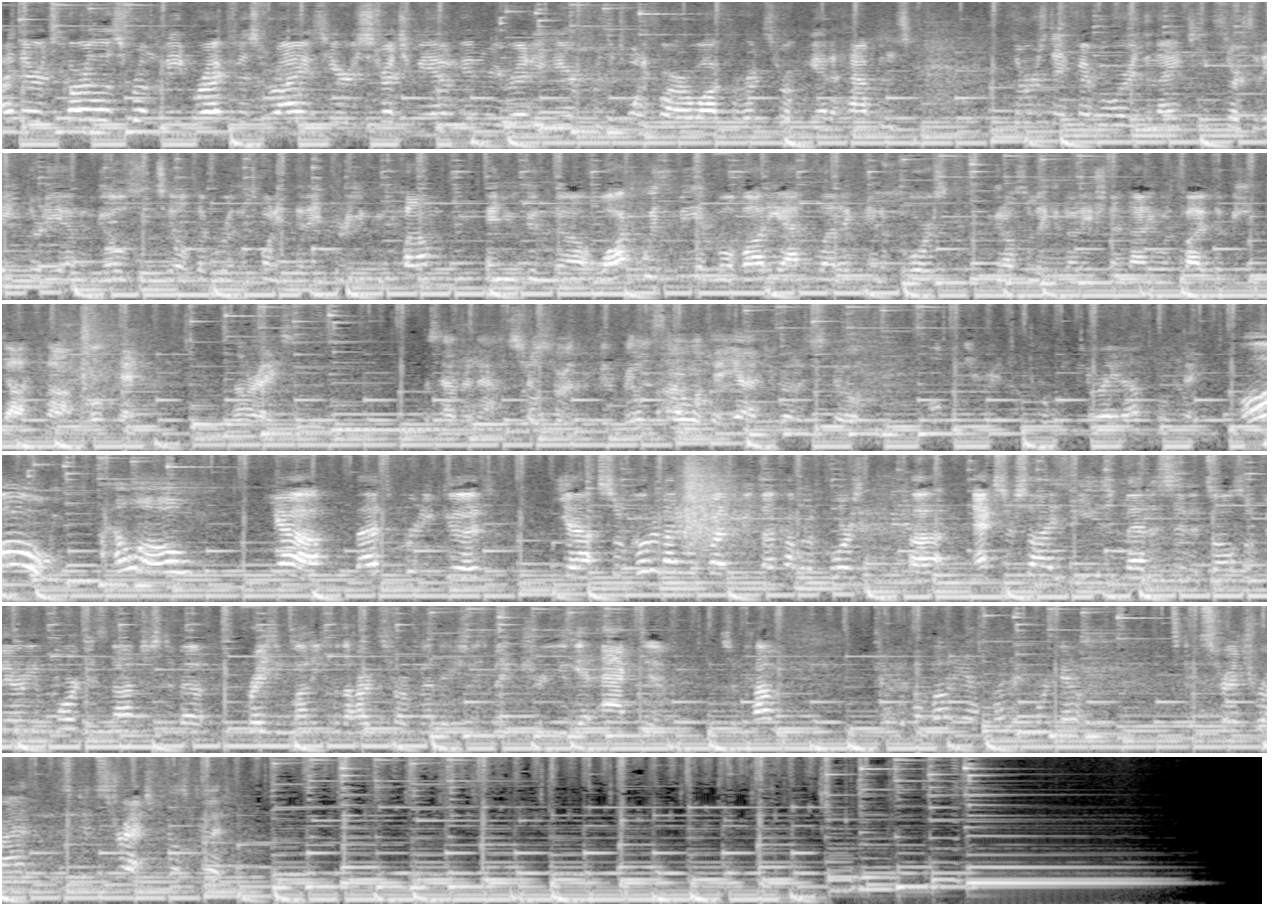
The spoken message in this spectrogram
Hi there, it's Carlos from the Beat Breakfast. Ryan's here, he's stretching me out, getting me ready here for the 24-hour walk for Heart Stroke Again. It happens Thursday, February the 19th, starts at 8.30 a.m. and goes until February the 20th at 8.30. You can come and you can uh, walk with me at Movati Athletic, and of course, you can also make a donation at 915thebeat.com. Okay. All right. What's happening now? So sorry, they're good. Really Oh, okay, yeah, you're gonna just go open me right up. Open me right up. Okay. Oh, hello. Yeah, that's pretty good. Yeah, so go to 915thebeat.com and of course, uh, exercise is medicine. It's also very important. It's not just about raising money for the Heart and Stroke Foundation. It's making sure you get active. So come, come to Movati Athletic, work out. It's a good stretch, Ryan. It's a good stretch. Feels good.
